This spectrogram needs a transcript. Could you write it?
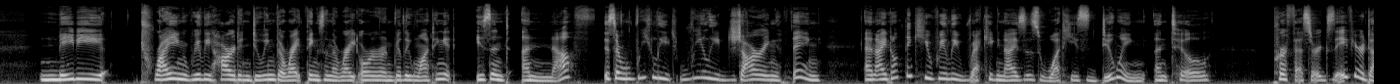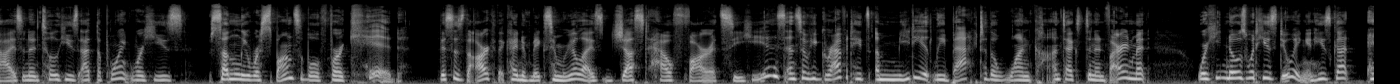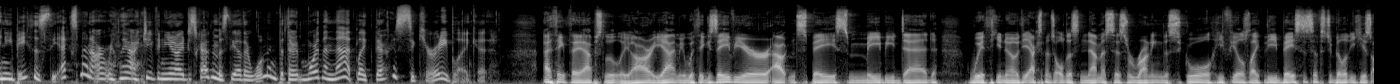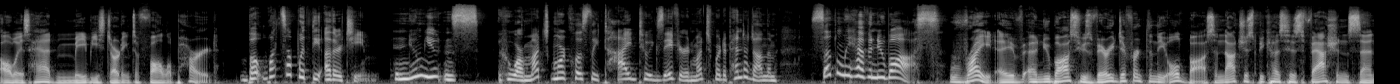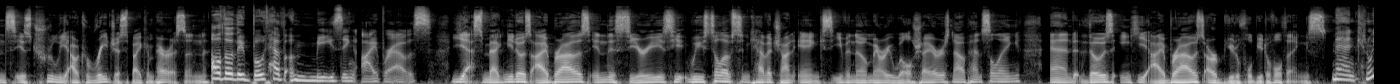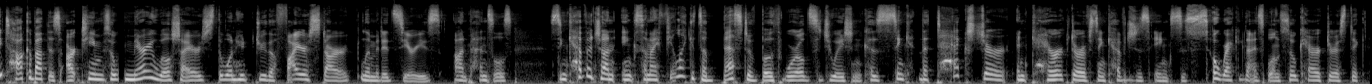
Maybe trying really hard and doing the right things in the right order and really wanting it isn't enough is a really, really jarring thing. And I don't think he really recognizes what he's doing until Professor Xavier dies and until he's at the point where he's suddenly responsible for a kid. This is the arc that kind of makes him realize just how far at sea he is. And so he gravitates immediately back to the one context and environment where he knows what he's doing and he's got any basis. The X Men aren't really, aren't even, you know, I describe them as the other woman, but they're more than that. Like, they're his security blanket. I think they absolutely are. Yeah, I mean, with Xavier out in space, maybe dead, with, you know, the X Men's oldest nemesis running the school, he feels like the basis of stability he's always had may be starting to fall apart. But what's up with the other team? New mutants, who are much more closely tied to Xavier and much more dependent on them, suddenly have a new boss. Right, a, a new boss who's very different than the old boss, and not just because his fashion sense is truly outrageous by comparison. Although they both have amazing eyebrows. Yes, Magneto's eyebrows in this series, he, we still have Sienkiewicz on inks, even though Mary Wilshire is now penciling, and those inky eyebrows are beautiful, beautiful things. Man, can we talk about this art team? So Mary Wilshire's the one who drew the Firestar limited series on pencils. Sienkiewicz on inks, and I feel like it's a best of both worlds situation because the texture and character of Sienkiewicz's inks is so recognizable and so characteristic.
